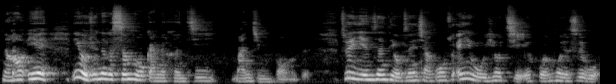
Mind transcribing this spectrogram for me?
然后因为因为我觉得那个生活感的痕迹蛮紧绷的，所以延伸题我曾经想过说，哎，我以后结婚，或者是我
